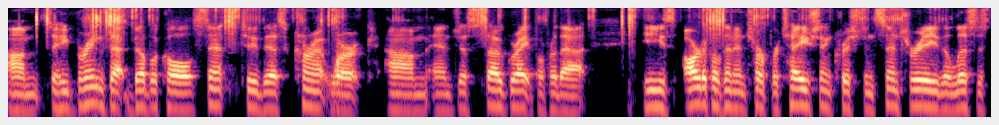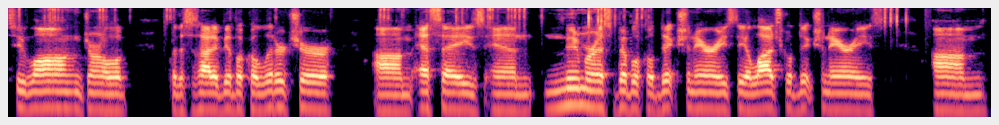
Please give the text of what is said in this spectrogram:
Um, so he brings that biblical sense to this current work, um, and just so grateful for that. He's articles in interpretation, Christian Century. The list is too long. Journal for the Society of Biblical Literature, um, essays in numerous biblical dictionaries, theological dictionaries. Um,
